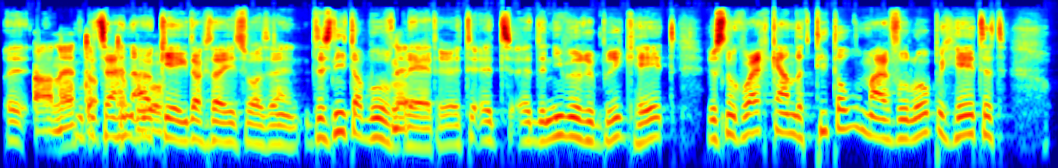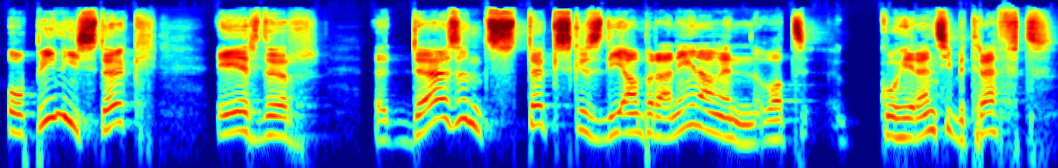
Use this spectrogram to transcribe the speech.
Uh, ah, nee, moet ik zeggen? Ah, Oké, okay, ik dacht dat je het zou zijn. Het is niet taboe nee. het, het, De nieuwe rubriek heet... Er is nog werk aan de titel, maar voorlopig heet het Opiniestuk eerder duizend stukjes die amper aan één hangen wat coherentie betreft.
